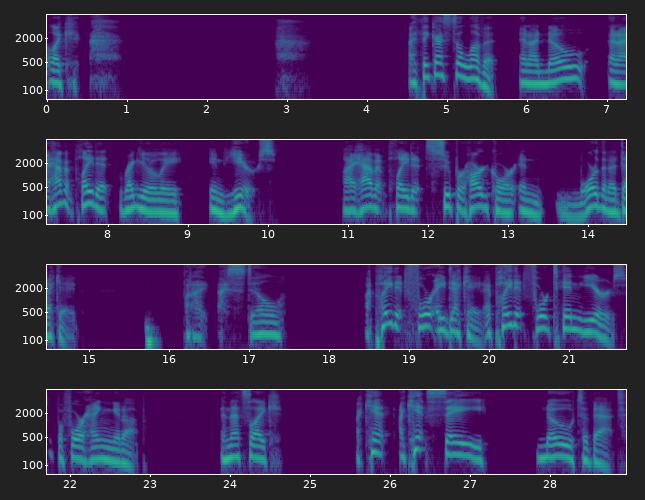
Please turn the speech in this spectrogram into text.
like. I think I still love it, and I know, and I haven't played it regularly in years. I haven't played it super hardcore in more than a decade. But I I still I played it for a decade. I played it for 10 years before hanging it up. And that's like I can't I can't say no to that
